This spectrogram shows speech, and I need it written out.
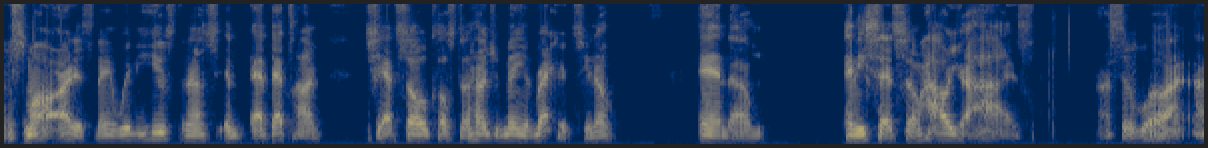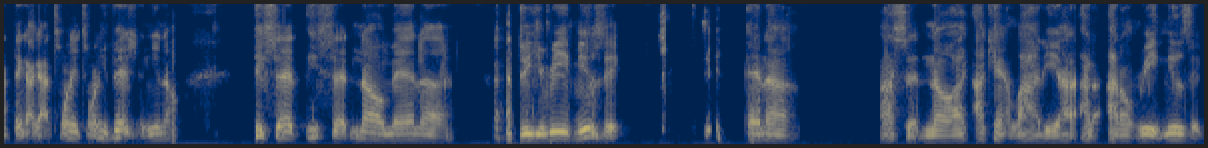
a small artist named Whitney Houston. And at that time, she had sold close to 100 million records, you know? And um, and he said, So how are your eyes? I said, Well, I, I think I got 20/20 vision, you know. He said, he said, No, man, uh, do you read music? And uh I said, No, I, I can't lie to you. I, I, I don't read music,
